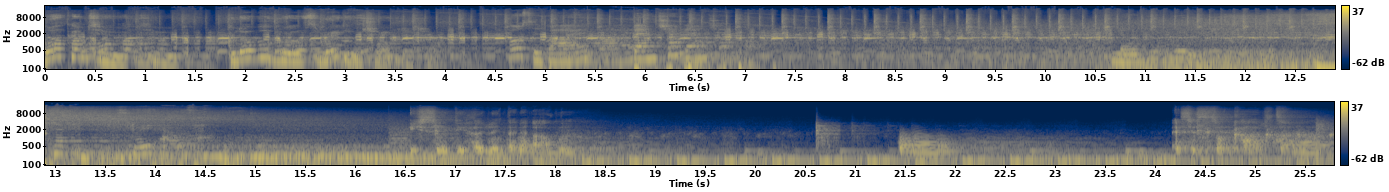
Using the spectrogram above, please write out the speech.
Welcome to Global Grooves Radio Show. Hosted by Ben Chapman. Global Grooves. Techno, straight out of Hamburg. Ich sehe die Hölle in deinen Augen. Es ist so kalt.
